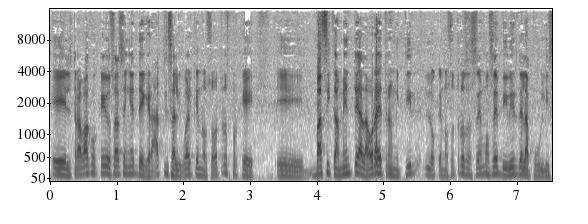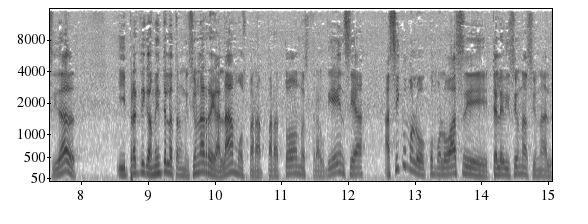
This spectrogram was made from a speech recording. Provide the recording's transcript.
el trabajo que ellos hacen es de gratis, al igual que nosotros, porque eh, básicamente a la hora de transmitir lo que nosotros hacemos es vivir de la publicidad. Y prácticamente la transmisión la regalamos para, para toda nuestra audiencia, así como lo, como lo hace Televisión Nacional.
